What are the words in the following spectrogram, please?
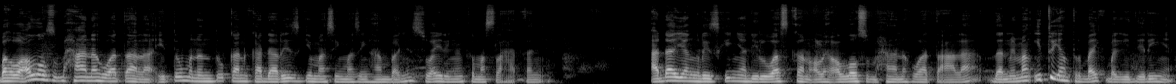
bahwa Allah Subhanahu wa taala itu menentukan kadar rizki masing-masing hambanya sesuai dengan kemaslahatannya. Ada yang rizkinya diluaskan oleh Allah Subhanahu wa taala dan memang itu yang terbaik bagi dirinya.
